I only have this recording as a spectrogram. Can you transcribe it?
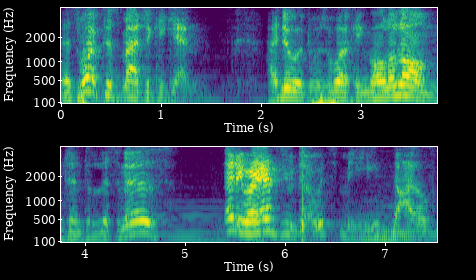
has worked its magic again. I knew it was working all along, gentle listeners. Anyway, as you know, it's me, Niles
